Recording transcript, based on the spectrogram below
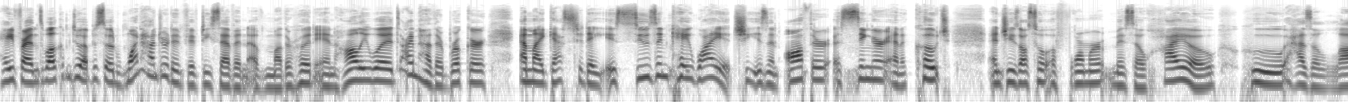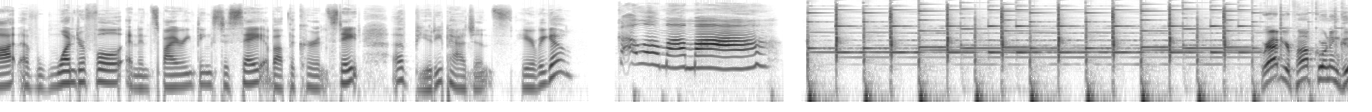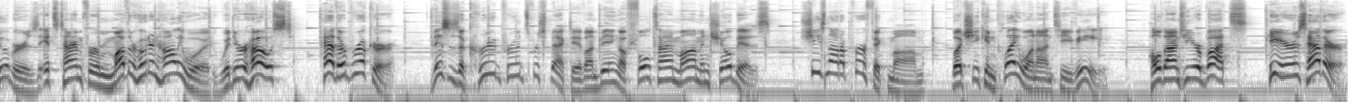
Hey, friends, welcome to episode 157 of Motherhood in Hollywood. I'm Heather Brooker, and my guest today is Susan Kay Wyatt. She is an author, a singer, and a coach, and she's also a former Miss Ohio who has a lot of wonderful and inspiring things to say about the current state of beauty pageants. Here we go. On, Mama. Grab your popcorn and goobers. It's time for Motherhood in Hollywood with your host, Heather Brooker. This is a crude prude's perspective on being a full time mom in showbiz. She's not a perfect mom, but she can play one on TV. Hold on to your butts. Here's Heather.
